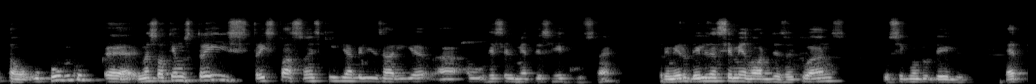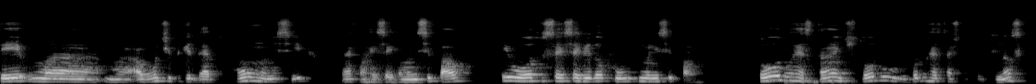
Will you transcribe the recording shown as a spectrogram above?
Então, o público, é, nós só temos três, três situações que viabilizaria a, o recebimento desse recurso, né? O primeiro deles é ser menor de 18 anos, o segundo deles é ter uma, uma, algum tipo de débito com o município, né, com a Receita Municipal, e o outro ser servidor público municipal. Todo o restante, todo, todo o restante do público que não se,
